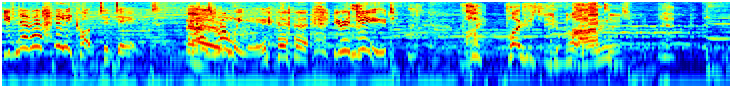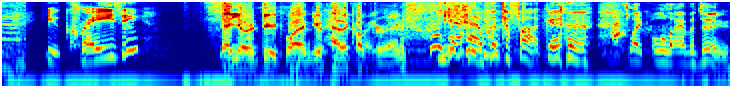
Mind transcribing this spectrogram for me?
You've never helicopter dicked. No. What's wrong with you? You're a dude. Why? Why would you not? Um, You crazy? Yeah, you're a dude. Why aren't you helicoptering? Yeah, what the fuck? It's like all I ever do.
